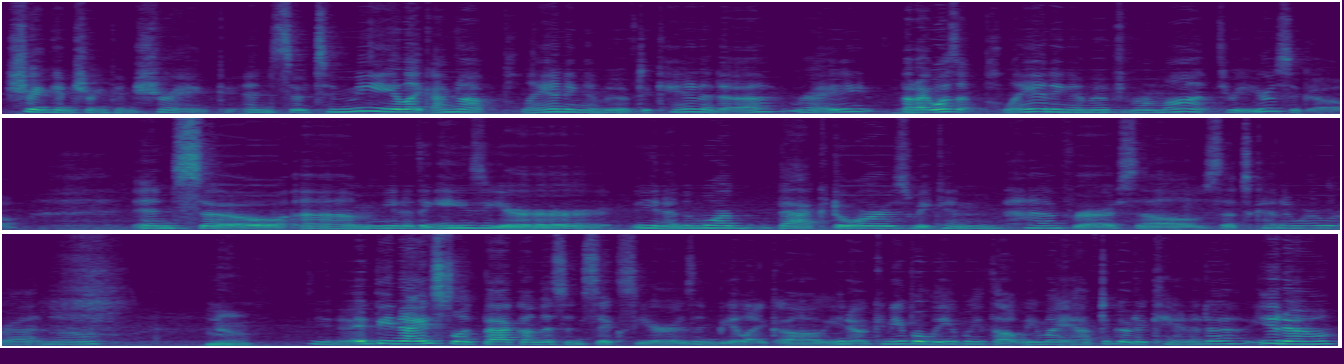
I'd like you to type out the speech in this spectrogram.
shrink and shrink and shrink. And so to me, like I'm not planning a move to Canada, right? But I wasn't planning a move to Vermont three years ago. And so, um, you know, the easier, you know, the more back doors we can have for ourselves, that's kind of where we're at now. Yeah. You know, it'd be nice to look back on this in six years and be like, oh, you know, can you believe we thought we might have to go to Canada? You know,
